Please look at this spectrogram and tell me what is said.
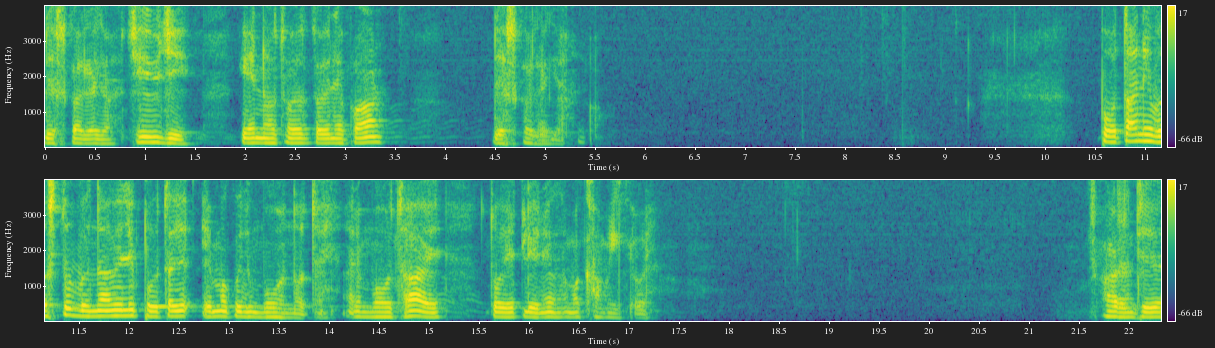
દેશકા લાગ્યા. શિવજી એ નહોતો તો એને પણ દેશકા લાગ્યા. પોતાની વસ્તુ બનાવેલી પોતે એમાં કોઈ મોહ ન થાય. અને મોહ થાય તો એટલે એને એમાં ખામી કહેવાય. કારણ છે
